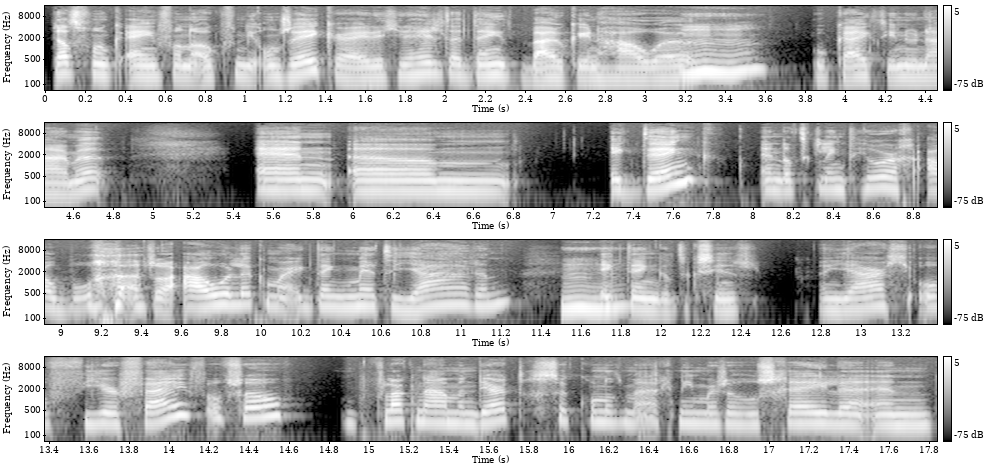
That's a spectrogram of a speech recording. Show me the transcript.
Dat vond ik een van ook van die onzekerheden. Dat je de hele tijd denkt, buik inhouden. Mhm. Hoe kijkt hij nu naar me? En ehm, ik denk, en dat klinkt heel erg ouderlijk... maar ik denk met de jaren... Mhm. Ik denk dat ik sinds een jaartje of vier, vijf of zo... vlak na mijn dertigste kon het me eigenlijk niet meer zoveel schelen... en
